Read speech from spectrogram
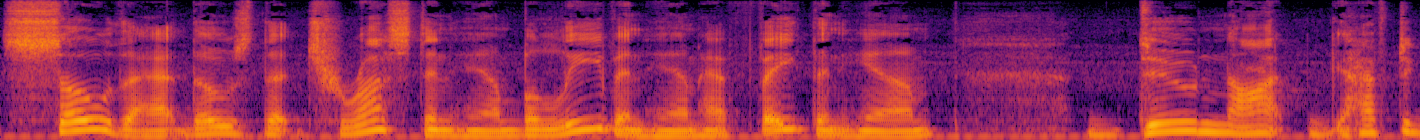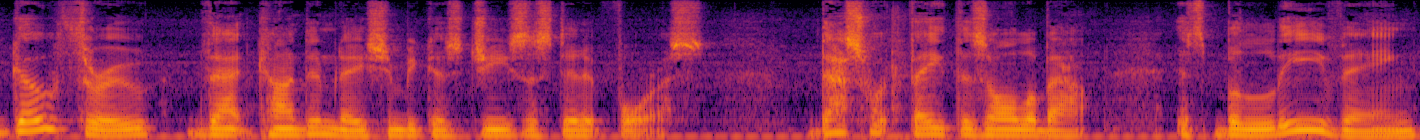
so that those that trust in Him, believe in Him, have faith in Him, do not have to go through that condemnation because Jesus did it for us. That's what faith is all about. It's believing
